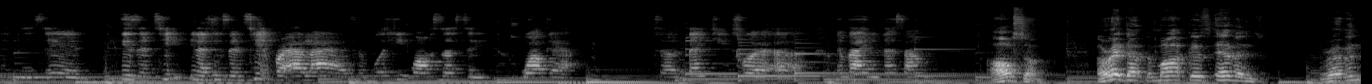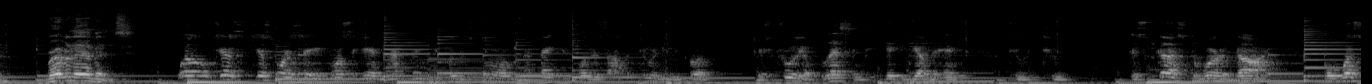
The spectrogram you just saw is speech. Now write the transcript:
goodness and His intent. You know, His intent for our lives and what He wants us to walk out. So thank you for uh, inviting us on. Awesome. All right, Dr. Marcus Evans, Reverend, Reverend Evans. Well, just just want to say once again, I thank you for this forum. I thank you for this opportunity because it's truly a blessing to get together and to to discuss the Word of God. But what's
